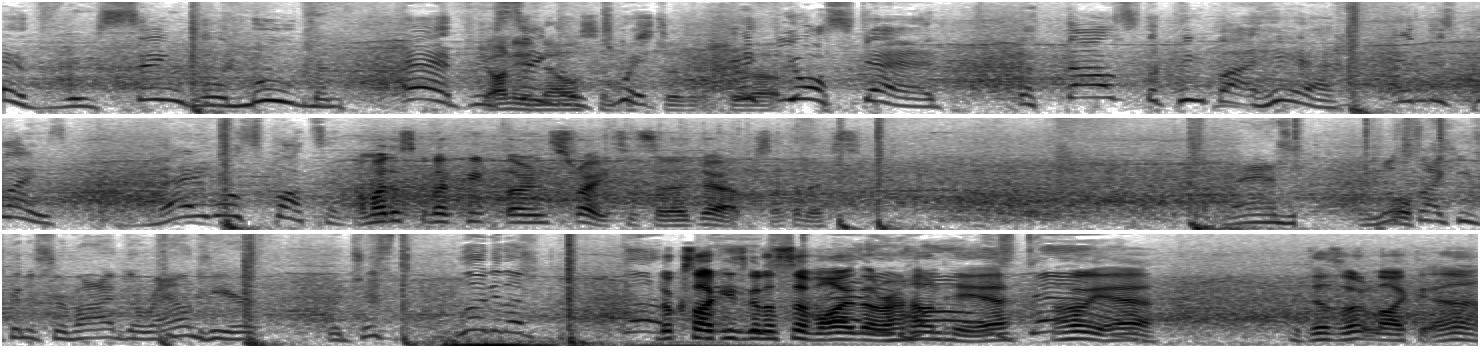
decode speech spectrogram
every single movement, every Johnny single Nelson twitch. just doesn't shut If up. you're scared, the thousands of people that are here in this place, they will spot it. Am I just gonna keep throwing straights instead of jabs? Look at this. And it looks Oof. like he's going to survive the round here. But just look at the. the Looks like he's gonna survive the round Hall here. is Oh yeah. It does look like it, huh?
